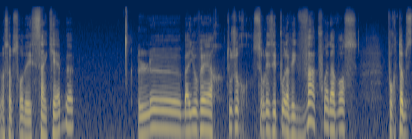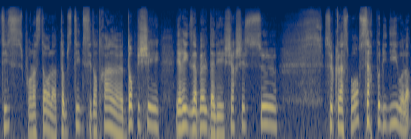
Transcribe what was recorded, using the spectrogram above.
Lance Armstrong est cinquième. Le maillot vert toujours sur les épaules avec 20 points d'avance pour Tom Stills. Pour l'instant, là, Tom Stills est en train d'empêcher Eric Zabel d'aller chercher ce, classement. Serpolini, voilà,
